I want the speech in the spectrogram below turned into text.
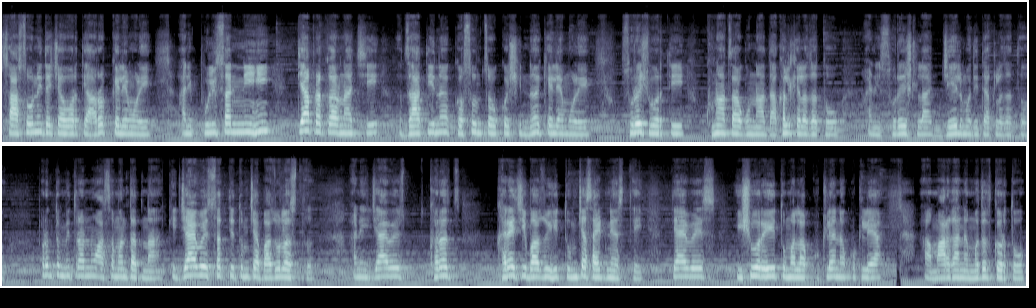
सासूने त्याच्यावरती आरोप केल्यामुळे आणि पोलिसांनीही त्या प्रकरणाची जातीनं कसून चौकशी न केल्यामुळे सुरेशवरती खुनाचा गुन्हा दाखल केला जातो आणि सुरेशला जेलमध्ये टाकलं जातं. परंतु मित्रांनो असं म्हणतात ना की ज्यावेळेस सत्य तुमच्या बाजूला असतं आणि ज्यावेळेस खरंच खऱ्याची बाजू ही तुमच्या साईडने असते. त्यावेळेस ईश्वरही तुम्हाला कुठल्या ना कुठल्या मार्गानं मदत करतो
